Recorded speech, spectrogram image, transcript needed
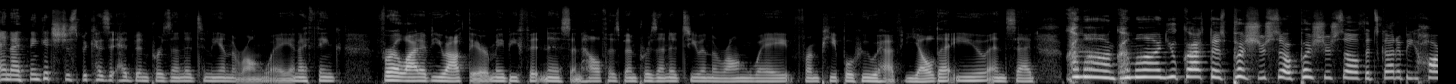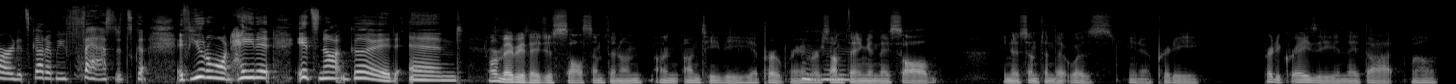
and I think it's just because it had been presented to me in the wrong way. And I think for a lot of you out there, maybe fitness and health has been presented to you in the wrong way from people who have yelled at you and said, Come on, come on, you got this, push yourself, push yourself. It's got to be hard, it's got to be fast. It's got, if you don't hate it, it's not good. And, or maybe they just saw something on, on, on TV, a program mm-hmm. or something, and they saw, you know, something that was, you know, pretty pretty crazy and they thought well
